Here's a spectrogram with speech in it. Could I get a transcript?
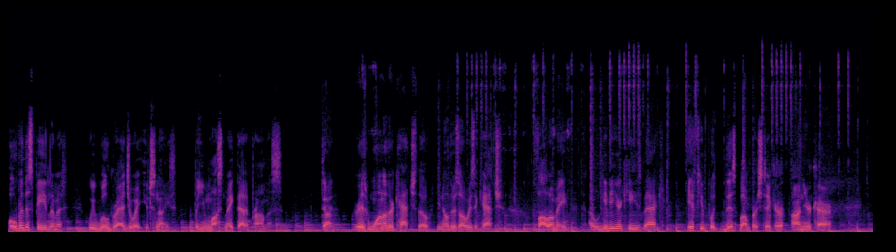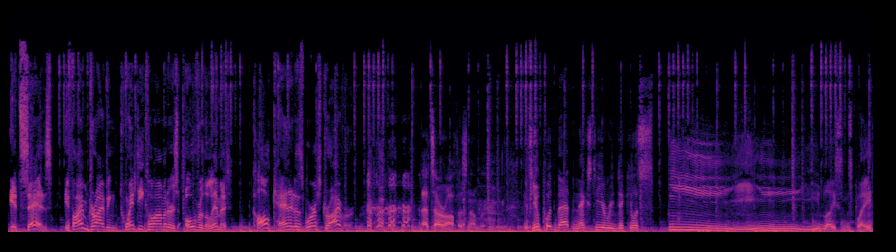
over the speed limit, we will graduate you tonight. But you must make that a promise. Done. There is one other catch, though. You know there's always a catch. Follow me. I will give you your keys back if you put this bumper sticker on your car. It says if I'm driving 20 kilometers over the limit, call Canada's worst driver. That's our office number. If you put that next to your ridiculous speed license plate,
